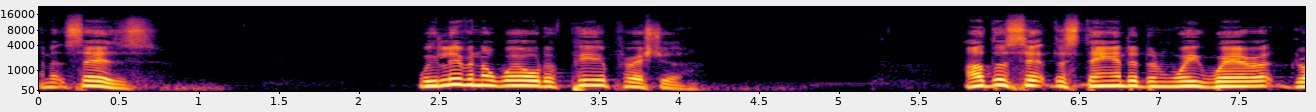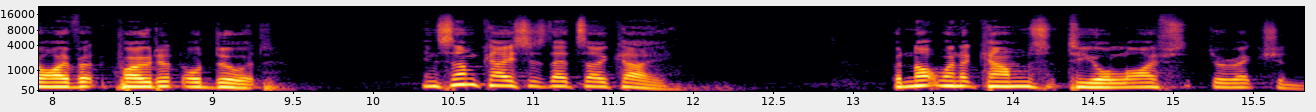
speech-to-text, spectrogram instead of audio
And it says, We live in a world of peer pressure. Others set the standard and we wear it, drive it, quote it, or do it. In some cases, that's okay, but not when it comes to your life's direction.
